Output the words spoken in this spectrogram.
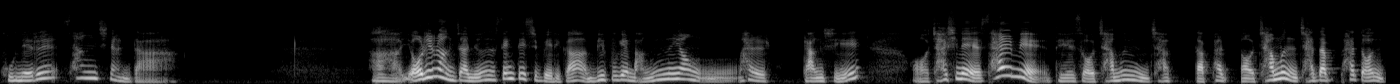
고뇌를 상징한다. 아, 어린 왕자는 생테시베리가 미국에 망령할 당시 어, 자신의 삶에 대해서 자문자답하, 어, 자문 자답하던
